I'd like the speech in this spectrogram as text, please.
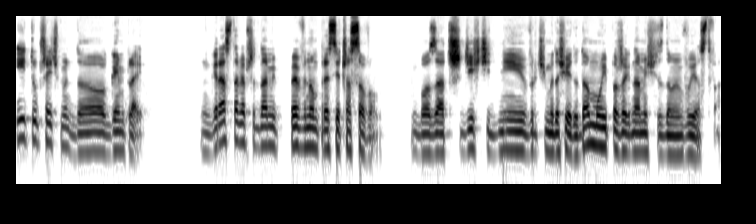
I tu przejdźmy do gameplayu. Gra stawia przed nami pewną presję czasową, bo za 30 dni wrócimy do siebie do domu i pożegnamy się z domem wujostwa.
